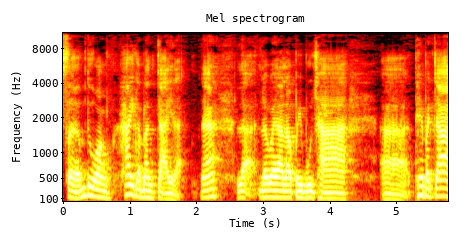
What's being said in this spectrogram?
เสริมดวงให้กำลังใจแหละนะและ้วเวลาเราไปบูชาเทพเจ้า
